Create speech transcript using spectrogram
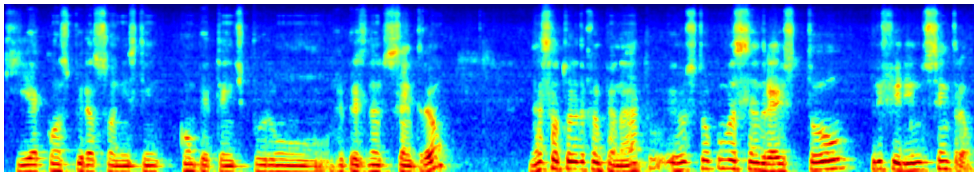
que é conspiracionista incompetente por um representante do Centrão, nessa altura do campeonato, eu estou com você, André, estou preferindo o Centrão.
